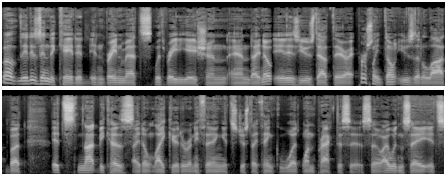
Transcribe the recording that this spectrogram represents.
Well, it is indicated in brain mets with radiation, and I know it is used out there. I personally don't use it a lot, but it's not because I don't like it or anything. It's just, I think, what one practice is. So I wouldn't say it's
